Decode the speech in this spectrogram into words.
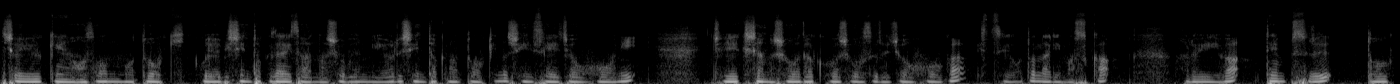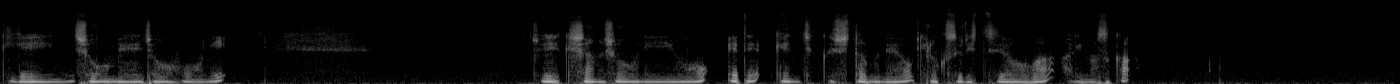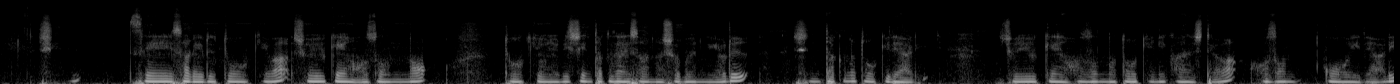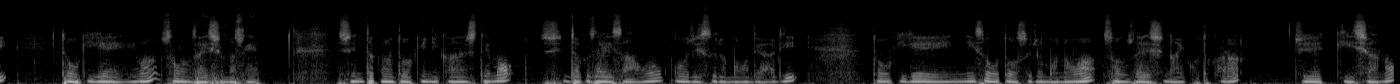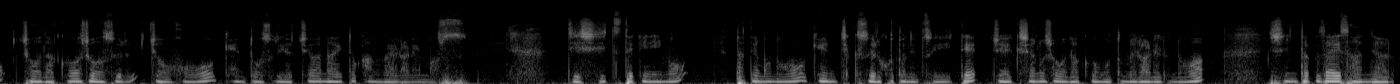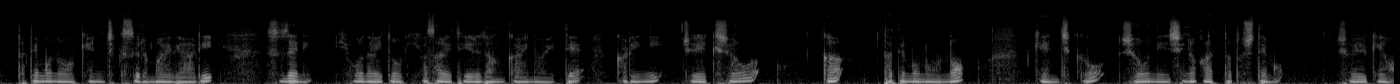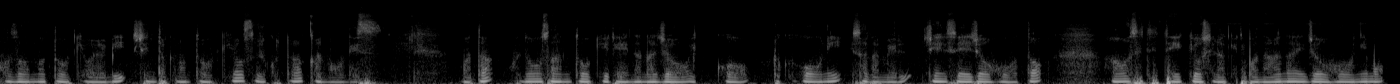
所有権保存の登記及び信託財産の処分による信託の登記の申請情報に受益者の承諾を称する情報が必要となりますか？あるいは添付する登記原因証明情報に受益者の承認を得て建築した旨を記録する必要はありますか？申請される登記は所有権保存の登記及び信託財産の処分による信託の登記であり所有権保存の登記に関しては保存行為であり、登記原因は存在しません。信託の登記に関しても、信託財産を公示するものであり、登記原因に相当するものは存在しないことから、受益者の承諾を称する情報を検討する余地はないと考えられます。実質的にも建物を建築することについて受益者の承諾を求められるのは信託財産である建物を建築する前でありすでに表題登記がされている段階において仮に受益者が建物の建築を承認しなかったとしても所有権保存の登記及び信託の登記をすることは可能です。また不動産登記例7条1項6号に定める申請情報と合わせて提供しなければならない情報にも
